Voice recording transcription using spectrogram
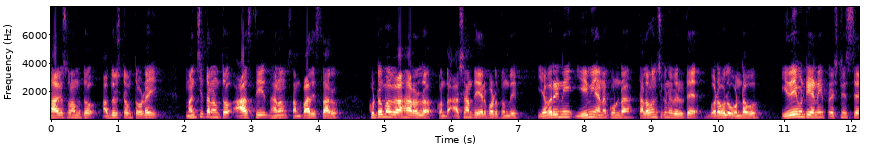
భాగస్వామితో అదృష్టం తోడై మంచితనంతో ఆస్తి ధనం సంపాదిస్తారు. కుటుంబ వ్యవహారాల్లో కొంత అశాంతి ఏర్పడుతుంది. ఎవరిని ఏమీ అనకుండా తల వంచుకుని వెళ్తే గొడవలు ఉండవు. ఇదేమిటి అని ప్రశ్నిస్తే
